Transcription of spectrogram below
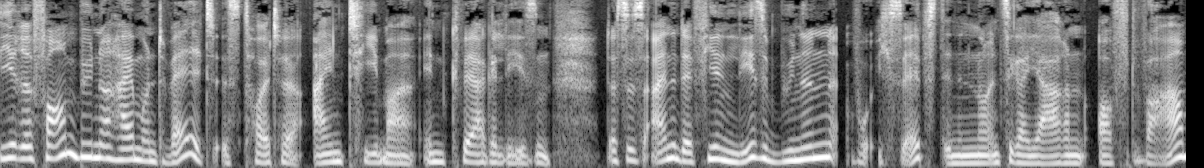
Die Reformbühne Heim und Welt ist heute ein Thema in Quergelesen. Das ist eine der vielen Lesebühnen, wo ich selbst in den 90er Jahren oft war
